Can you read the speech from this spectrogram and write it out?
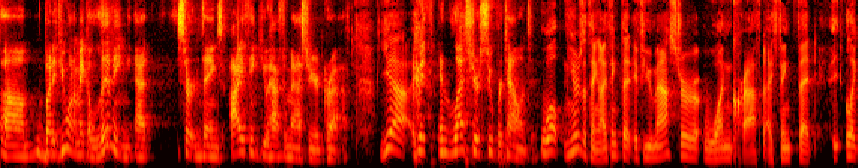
Um, but if you want to make a living at certain things, I think you have to master your craft. Yeah. With, unless you're super talented. Well, here's the thing. I think that if you master one craft, I think that, like,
